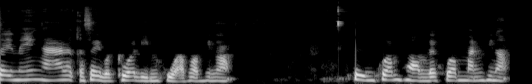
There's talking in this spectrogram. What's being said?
ส่ในงาแล้วก็ใส่บักทั่วดินขัวพร้อมพี่น้องปรุงความหอมและความมันพี่น้อง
